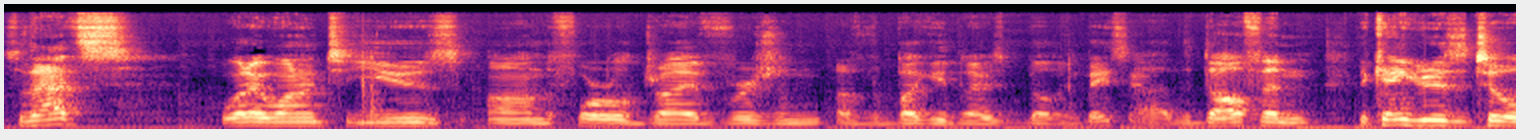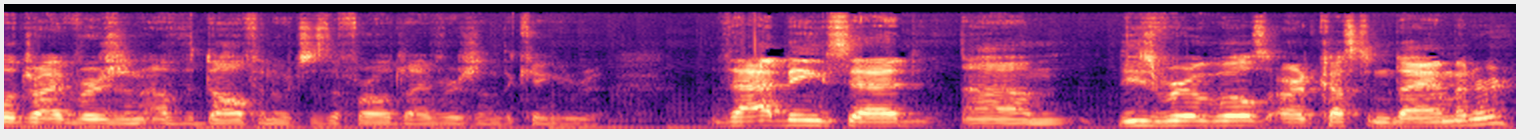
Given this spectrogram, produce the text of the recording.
So that's what I wanted to use on the four-wheel drive version of the buggy that I was building. Basically, uh, the Dolphin, the Kangaroo is a two-wheel drive version of the Dolphin, which is the four-wheel drive version of the Kangaroo. That being said, um, these rear wheels are custom diameter.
